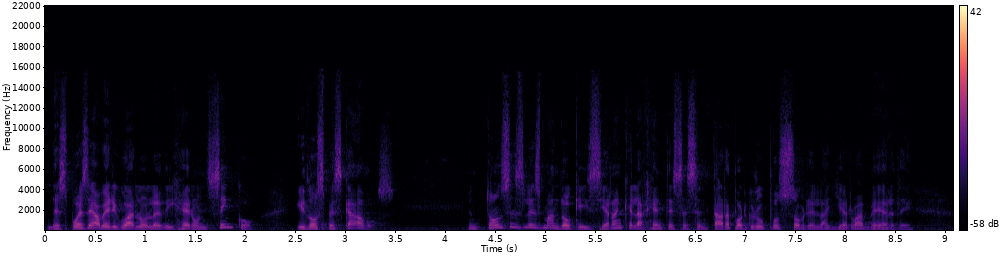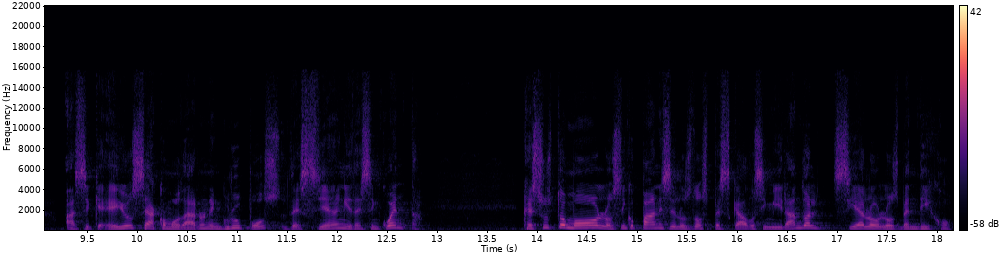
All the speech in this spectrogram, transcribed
Después de averiguarlo le dijeron cinco y dos pescados. Entonces les mandó que hicieran que la gente se sentara por grupos sobre la hierba verde. Así que ellos se acomodaron en grupos de cien y de cincuenta. Jesús tomó los cinco panes y los dos pescados y mirando al cielo los bendijo.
